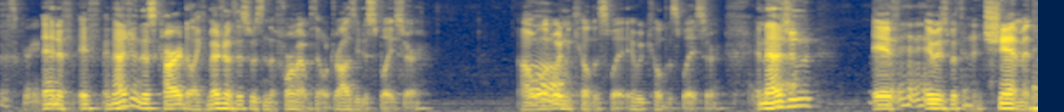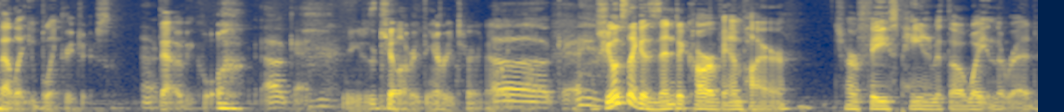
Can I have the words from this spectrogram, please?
that's great. And if, if imagine this card, like imagine if this was in the format with Eldrazi Displacer. Uh, well, it Oh. wouldn't kill display. It would kill Displacer. Imagine if it was with an enchantment that let you blink creatures. Okay. That would be cool. Okay. you can just kill everything every turn. Like. Okay. She looks like a Zendikar vampire. Her face painted with the white and the red.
